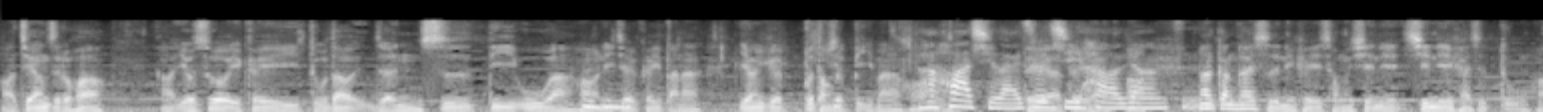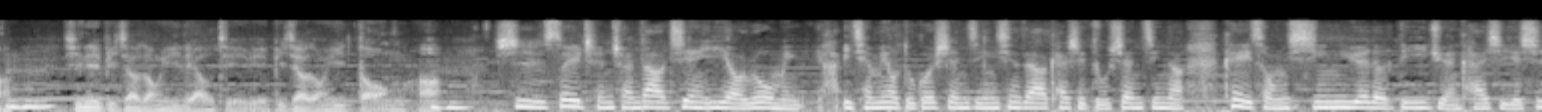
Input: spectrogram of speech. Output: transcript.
啊这样子的话啊，有时候也可以读到人事地物啊，哈、嗯，你就可以把它用一个不同的笔把它画，把它画起来做记号这样子。那刚开始你可以从新约新约开始读哈，新约比较容易了解，也比较容易懂哈、嗯。是，所以陈传道建议哦，如果我们以前没有读过圣经，现在要开始读圣经呢，可以从新约的第一卷开始，也是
